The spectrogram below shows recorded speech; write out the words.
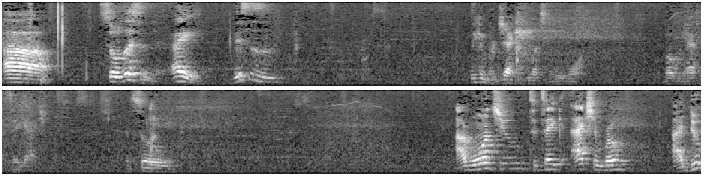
uh, so listen, hey, this is we can project as much as we want, but we have to take action. And so I want you to take action, bro. I do.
